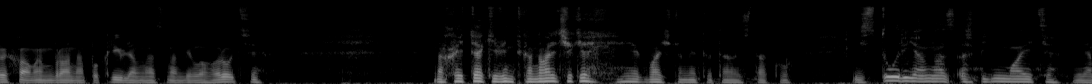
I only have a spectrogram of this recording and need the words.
ПВХ мембрана покрівля в нас на Білогородці. На хай-текі вінтканальчики. І як бачите, ми тут ось таку історія в нас аж піднімається для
